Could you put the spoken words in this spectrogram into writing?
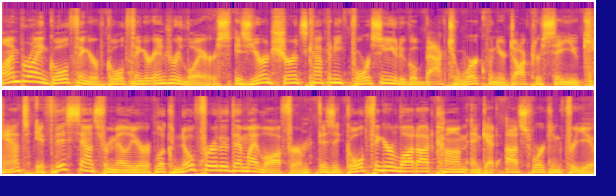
I'm Brian Goldfinger of Goldfinger Injury Lawyers. Is your insurance company forcing you to go back to work when your doctors say you can't? If this sounds familiar, look no further than my law firm. Visit goldfingerlaw.com and get us working for you.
